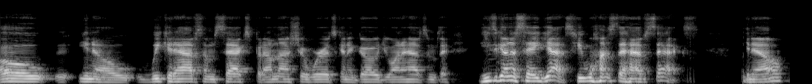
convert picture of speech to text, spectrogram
oh, you know, we could have some sex, but I'm not sure where it's going to go. Do you want to have some sex? He's going to say yes. He wants to have sex, you know,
